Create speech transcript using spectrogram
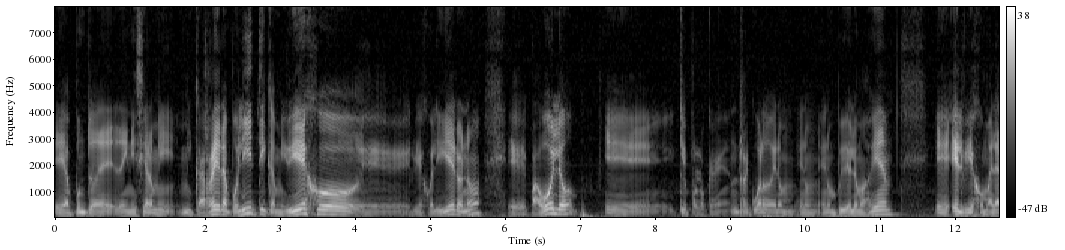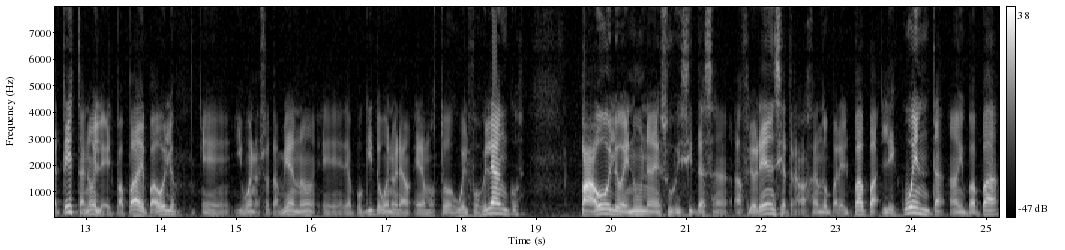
eh, a punto de, iniciar mi, mi, carrera política, mi viejo, eh, el viejo aliguero, ¿no? Eh, Paolo, que por lo que recuerdo era un, era un, era un pibe lo más bien. Eh, el viejo Malatesta, ¿no? El, papá de Paolo, eh, y bueno, yo también, ¿no? Eh, de a poquito, bueno, éramos todos huelfos blancos. Paolo en una de sus visitas a, Florencia, trabajando para el Papa, le cuenta a mi papá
